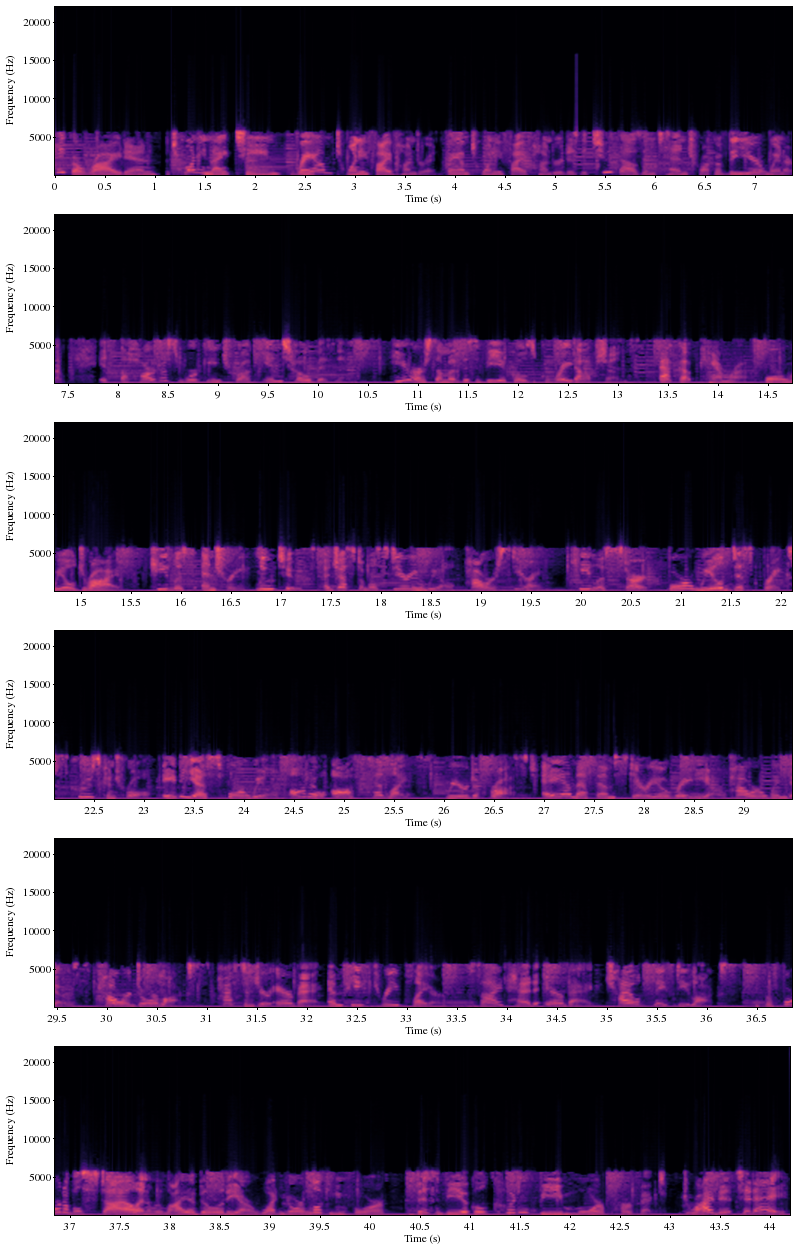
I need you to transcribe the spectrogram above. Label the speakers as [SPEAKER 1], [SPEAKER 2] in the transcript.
[SPEAKER 1] Take a ride in the 2019 Ram 2500. Ram 2500 is the 2010 Truck of the Year winner. It's the hardest working truck in tow business. Here are some of this vehicle's great options. Backup camera, four-wheel drive, keyless entry, Bluetooth, adjustable steering wheel, power steering, keyless start, four-wheel disc brakes, cruise control, ABS four-wheel, auto-off headlights, rear defrost, AM FM stereo radio, power windows, power door locks, passenger airbag, MP3 player, side head airbag, child safety locks. If affordable style and reliability are what you're looking for, this vehicle couldn't be more perfect. Drive it today.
